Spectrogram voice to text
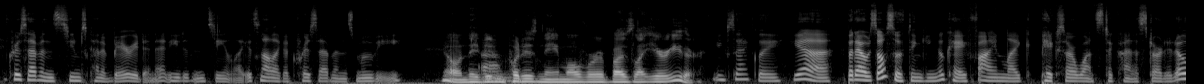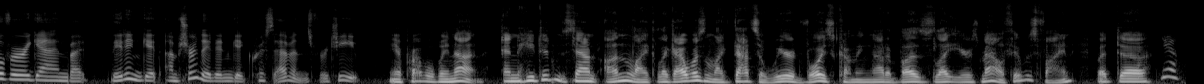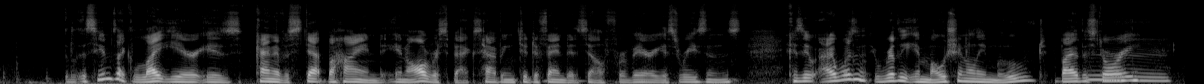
Chris Evans seems kind of buried in it. He doesn't seem like it's not like a Chris Evans movie. No, and they didn't put um, his name over Buzz Lightyear either. Exactly. Yeah. But I was also thinking, okay, fine, like Pixar wants to kind of start it over again, but they didn't get I'm sure they didn't get Chris Evans for cheap. Yeah, probably not. And he didn't sound unlike like I wasn't like that's a weird voice coming out of Buzz Lightyear's mouth. It was fine. But uh Yeah. it seems like Lightyear is kind of a step behind in all respects, having to defend itself for various reasons. Because I wasn't really emotionally moved by the story.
